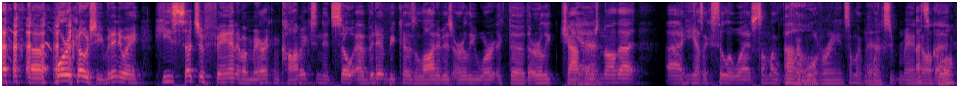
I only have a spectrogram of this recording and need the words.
uh, Horikoshi. But anyway, he's such a fan of American comics, and it's so evident because a lot of his early work, like the, the early chapters Yeah. and all that, uh, he has like silhouettes, some like, look like Oh. Wolverine, some like, Yeah. like Superman, That's and all cool.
